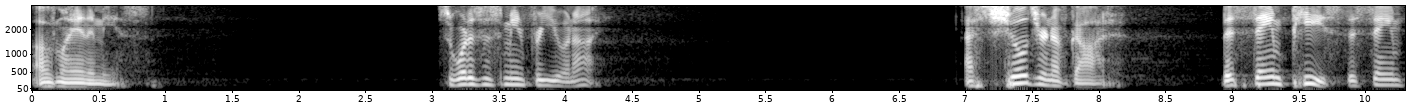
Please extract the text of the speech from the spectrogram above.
of my enemies. So, what does this mean for you and I? As children of God, this same peace, this same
